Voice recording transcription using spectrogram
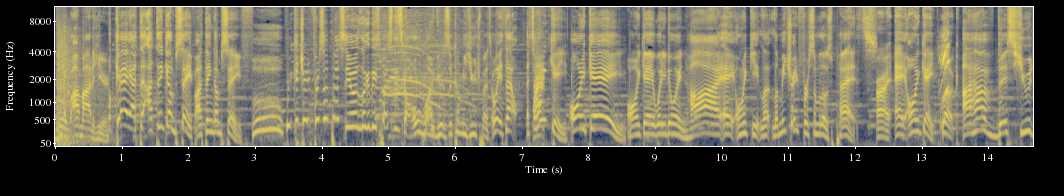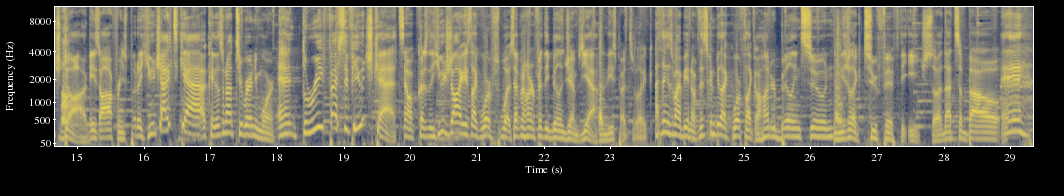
Boom, I'm out of here. Okay, I, th I think I'm safe. I think I'm safe. Oh, we can trade for some pets. Dude, look at these pets in this guy. Oh my goodness, look how many huge pets. Wait, is that... It's Oinky. Oinky. Oinky, what are you doing? Hi. Hey, Oinky, let, let me trade for some of those pets. All right. Hey, Oinky, look, I have this huge dog. He's offering. Put a huge cat. Okay, those are not too rare anymore. And three festive huge cats. No, because the huge dog is like worth, what, 750 billion gems. Yeah. And these pets are like, I think this might be enough. This is going to be like worth like 100 billion soon. And these are like 250 each. So that's about, eh,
